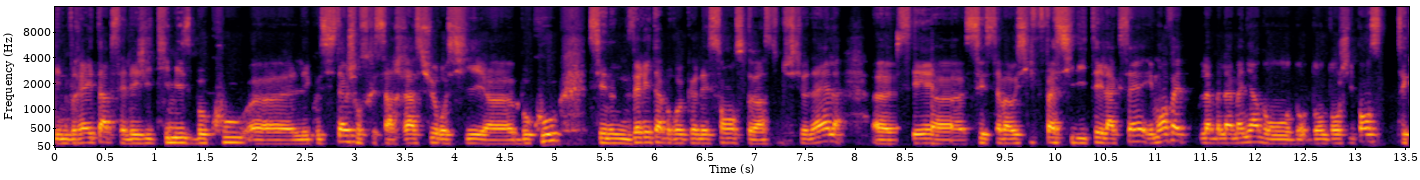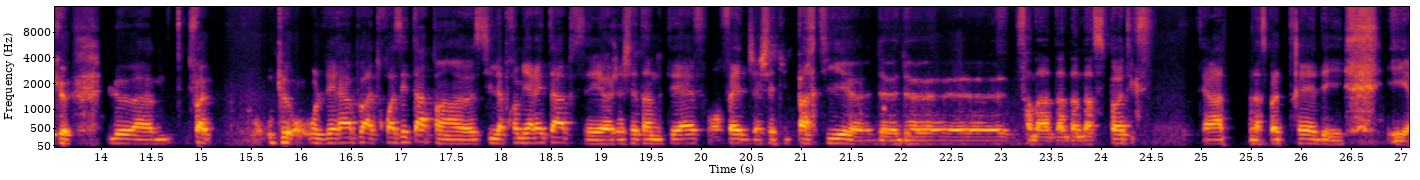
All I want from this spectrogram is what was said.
une, vraie étape. Ça légitimise beaucoup euh, l'écosystème. Je pense que ça rassure aussi euh, beaucoup. C'est une, véritable reconnaissance euh, institutionnelle. c'est, ça va aussi faciliter l'accès. Et moi, en fait, la, manière dont, dont, j'y pense, c'est que le, tu vois, on, peut, on le verrait un peu à trois étapes. Hein. Si la première étape, c'est j'achète un ETF ou en fait j'achète une partie de, de, d'un, d'un spot, etc un spot trade et, et,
